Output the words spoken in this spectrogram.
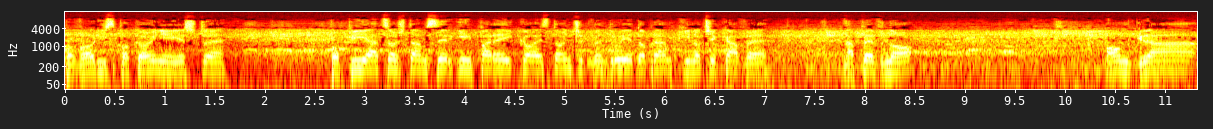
Powoli, spokojnie jeszcze popija coś tam Sergiej Parejko. Estończyk wędruje do bramki. No ciekawe. Na pewno on gra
